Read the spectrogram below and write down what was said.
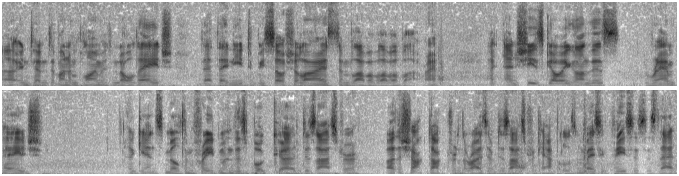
uh, in terms of unemployment and old age, that they need to be socialized and blah blah blah blah blah, right? and she's going on this rampage against Milton Friedman. This book, uh, Disaster, uh, The Shock Doctrine, The Rise of Disaster Capitalism. Basic thesis is that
